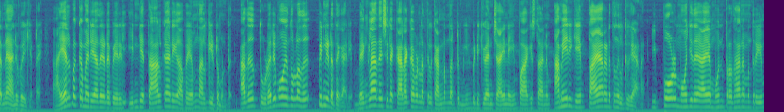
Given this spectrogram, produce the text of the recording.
തന്നെ അനുഭവിക്കട്ടെ. അയൽപക്ക മര്യാദയുടെ പേരിൽ ഇന്ത്യ താൽക്കാലിക അഭയം നൽകിയിട്ടുമുണ്ട്. അത് തുടരുമോ എന്നുള്ളത് പിന്നീടത്തെ കാര്യം. ബംഗ്ലാദേശിലെ കലക്കവെള്ളത്തിൽ കണ്ണും നട്ട് മീൻ പിടിക്കുവാൻ ചൈനയും പാകിസ്ഥാനും അമേരിക്കയും തയ്യാറെടുത്ത് നിൽക്കുകയാണ്. ഇപ്പോൾ മോചിതയായ മുൻ പ്രധാനമന്ത്രിയും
